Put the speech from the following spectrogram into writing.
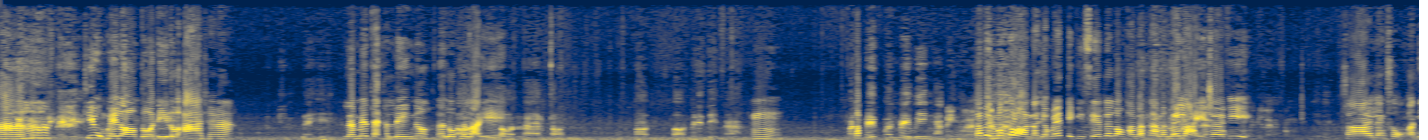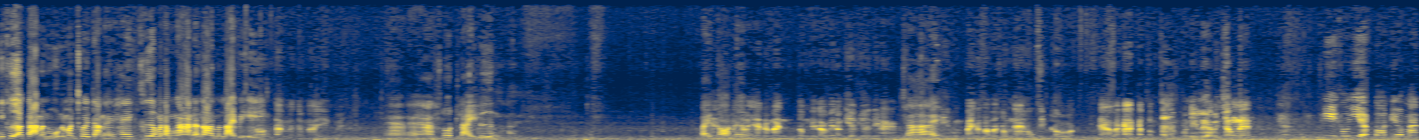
อ่าวิ่งได้เองที่ผมให้ลองตัวดีตัว R ใช่ไหมมันวิ่งได้เองแล้วไม่แตะคันเร่งเนาะแล้วรถมันไหลเองตอนแรกตอนตอนตอนไม่ได้ติดนะ อืมมันไม่มันไม่วิ่งอะนิ่งเลยถ้าเป็นเมื่อก่อนนะยังไม่ได้ติดพีเซฟแล้วลองทำแบบนั้นมันไม่ไหลใช่ไหมพี่มีแรงส่งใช่แรงส่งอันนี้คืออากาศมันหมุนแล้วมันช่วยดันให้ให้เครื่องมันทำงานอะเนาะมันไหลไปเอง องเว้ยอ่านะคะรถไหลลื่น ไปต่อเนื่องประหยัดน้ำมันตรงที่เราไม่ต้องเหยียบเยอะนี่นะใช่ที่ผมไปนครปฐมนะ60โลกะว่าการกลับต้องเติมคนที่เหลือเป็นช่องนะพี่เขาเหยียบตอนนี้ประมาณ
